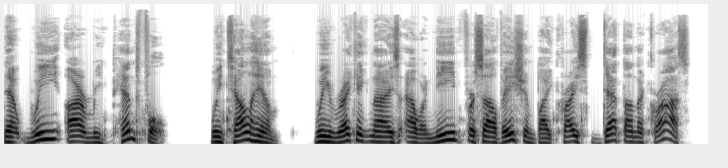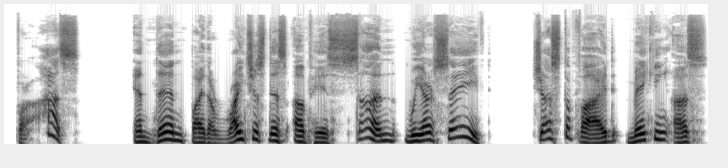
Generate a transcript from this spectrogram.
that we are repentful. We tell Him we recognize our need for salvation by Christ's death on the cross for us. And then by the righteousness of His Son, we are saved, justified, making us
